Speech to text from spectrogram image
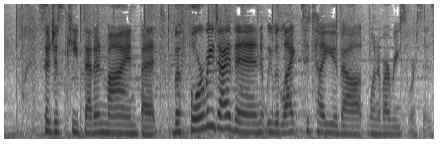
so just keep that in mind. But before we dive in, we would like to tell you about one of our resources.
